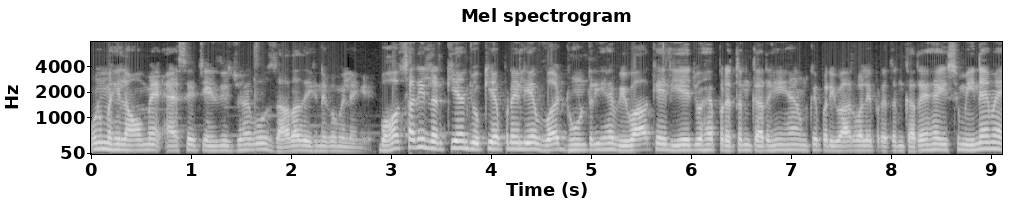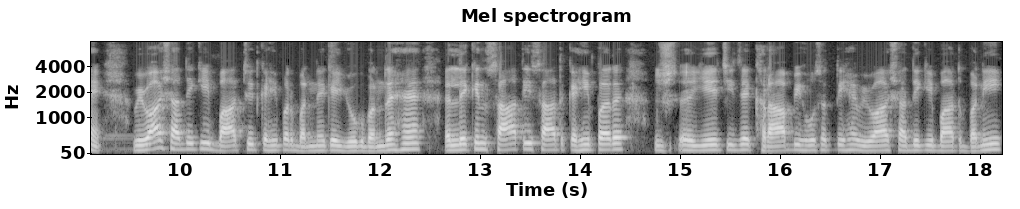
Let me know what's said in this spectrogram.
उन महिलाओं में ऐसे चेंजेस जो है, वो ज़्यादा देखने को मिलेंगे। बहुत सारी लड़कियाँ जो कि अपने लिए वर्ड ढूंढ रही हैं, विवाह के लिए जो है प्रयत्न कर रही हैं, उनके परिवार वाले प्रयत्न कर रहे हैं। इस महीने में विवाह शादी की बातचीत कहीं पर बनने के योग बन रहे हैं, लेकिन साथ ही साथ कहीं पर ये चीज़ें खराब भी हो सकती हैं, विवाह शादी की बात बनी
